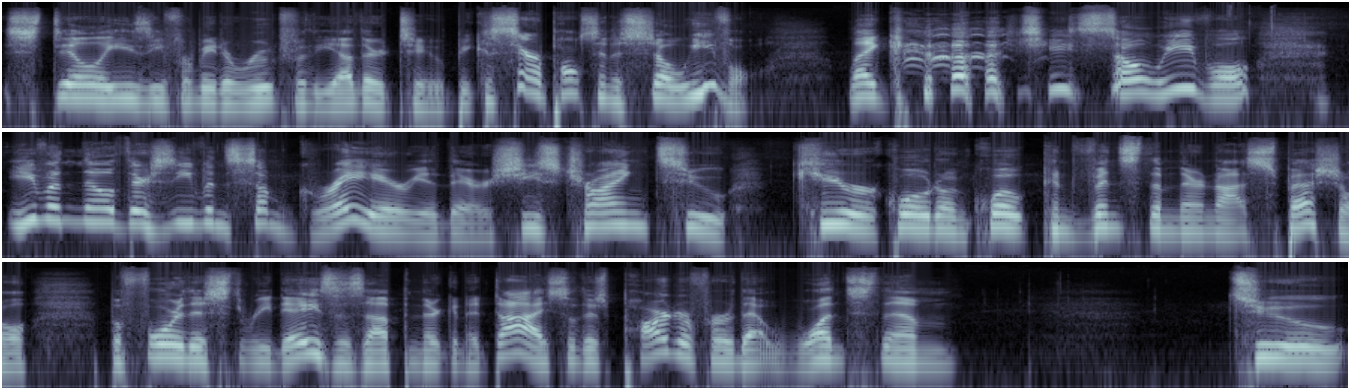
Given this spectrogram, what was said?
still easy for me to root for the other two because Sarah Paulson is so evil. Like she's so evil, even though there's even some gray area there. She's trying to cure, quote unquote, convince them they're not special before this three days is up and they're going to die. So there's part of her that wants them to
